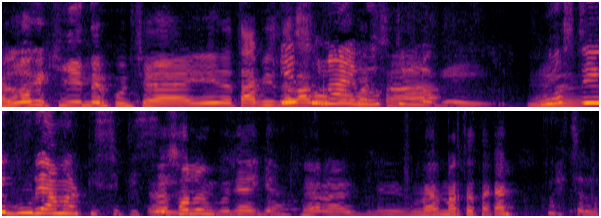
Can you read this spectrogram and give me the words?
এর লগে কি এনের কোনছে এই তাবিজ নাই মস্তুর লগে। মস্তি ঘুরে আমার পিছে পিছে। চলুন ঘুরে হ্যাঁ মারতে থাকেন চলো।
